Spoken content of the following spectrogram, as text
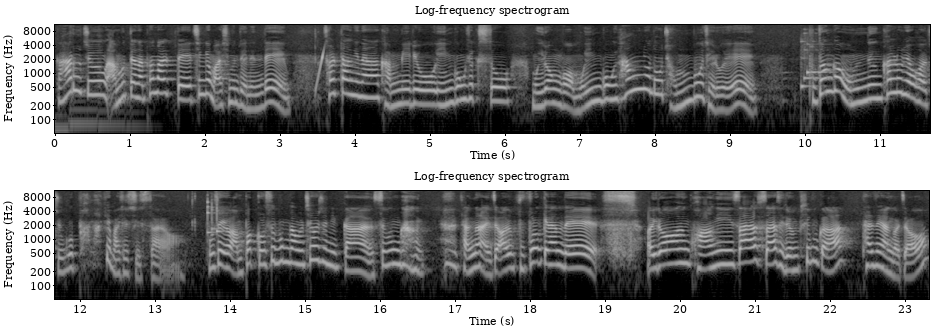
그러니까 하루 중 아무 때나 편할 때 챙겨 마시면 되는데 설탕이나 감미료, 인공색소 뭐 이런 거, 뭐 인공 향료도 전부 제로에 부담감 없는 칼로리여가지고 편하게 마실 수 있어요. 보세요. 안팎으로 수분감을 채워주니까 수분감 장난 아니죠. 아주 부끄럽긴 한데 아, 이런 광이 쌓여 쌓여서 이런 피부가 탄생한 거죠.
